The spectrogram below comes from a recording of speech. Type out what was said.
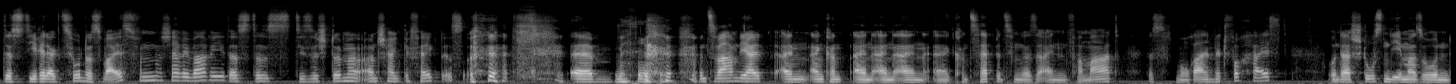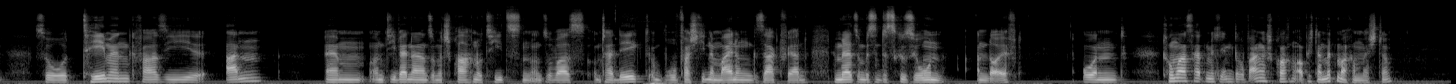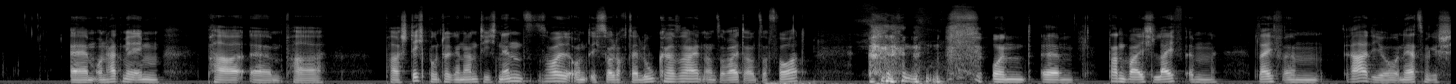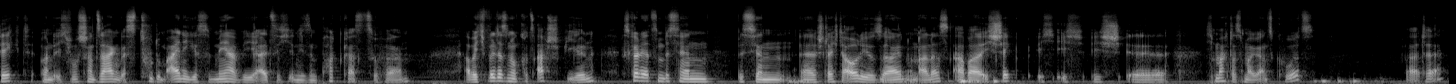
dass die Redaktion das weiß von Charivari, dass, dass diese Stimme anscheinend gefaked ist. ähm, und zwar haben die halt ein, ein, ein, ein, ein äh, Konzept beziehungsweise ein Format, das Moral Mittwoch heißt. und da stoßen die immer so, so Themen quasi an ähm, und die werden dann so mit Sprachnotizen und sowas unterlegt, wo verschiedene Meinungen gesagt werden, damit halt so ein bisschen Diskussion anläuft. Und Thomas hat mich eben darauf angesprochen, ob ich da mitmachen möchte. Ähm, und hat mir eben ein paar, ähm, paar, paar Stichpunkte genannt, die ich nennen soll. Und ich soll doch der Luca sein und so weiter und so fort. und ähm, dann war ich live im, live im Radio und er hat es mir geschickt und ich muss schon sagen, das tut um einiges mehr weh, als ich in diesem Podcast zu hören. Aber ich will das nur kurz abspielen. Das könnte jetzt ein bisschen, bisschen äh, schlechter Audio sein und alles, aber ich schick, ich, ich, ich, äh, ich mach das mal ganz kurz. Warte.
